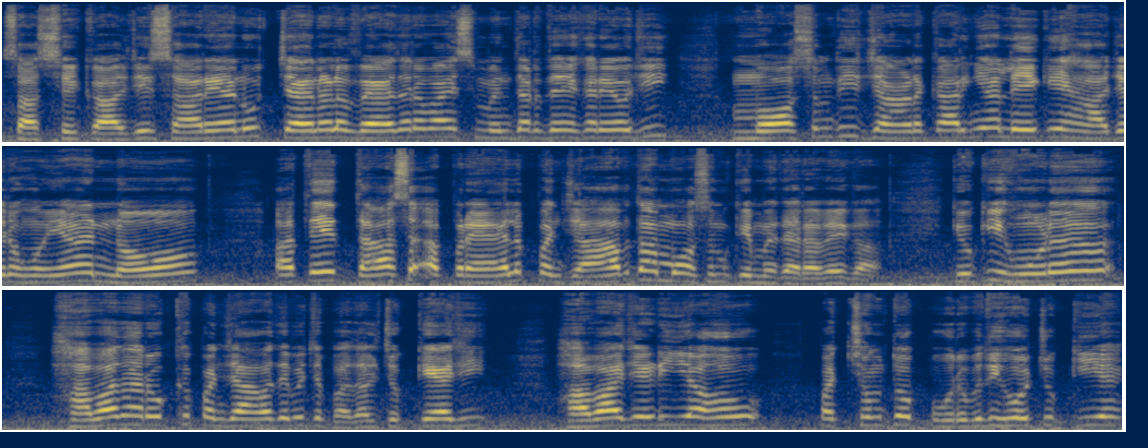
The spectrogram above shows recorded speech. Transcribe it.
ਸਤਿ ਸ਼੍ਰੀ ਅਕਾਲ ਜੀ ਸਾਰਿਆਂ ਨੂੰ। ਚੈਨਲ ਵੈਦਰ ਵਾਈਸ ਸਮਿੰਦਰ ਦੇਖ ਰਹੇ ਹੋ ਜੀ। ਮੌਸਮ ਦੀ ਜਾਣਕਾਰੀਆਂ ਲੈ ਕੇ ਹਾਜ਼ਰ ਹੋਏ ਹਾਂ 9 ਅਤੇ 10 ਅਪ੍ਰੈਲ। ਪੰਜਾਬ ਦਾ ਮੌਸਮ ਕਿਵੇਂ ਦਾ ਰਹੇਗਾ? ਕਿਉਂਕਿ ਹੁਣ ਹਵਾ ਦਾ ਰੁਖ ਪੰਜਾਬ ਦੇ ਵਿੱਚ ਬਦਲ ਚੁੱਕਿਆ ਜੀ। ਹਵਾ ਜਿਹੜੀ ਆ ਉਹ ਪੱਛਮ ਤੋਂ ਪੂਰਬ ਦੀ ਹੋ ਚੁੱਕੀ ਹੈ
